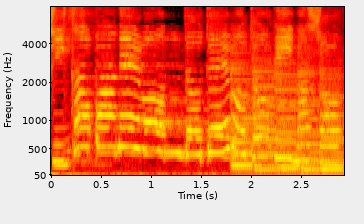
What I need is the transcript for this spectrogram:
屍温度でも飛びましょう。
